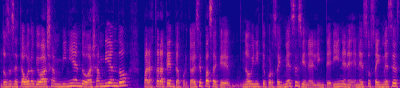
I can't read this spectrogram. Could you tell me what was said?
entonces está bueno que vayan viniendo, vayan viendo para estar atentas, porque a veces pasa que no viniste por seis meses y en el interín, en, esos seis meses,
